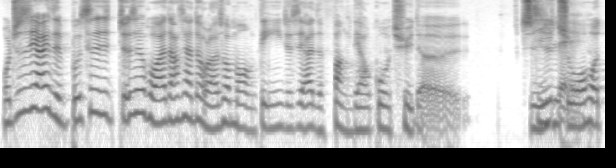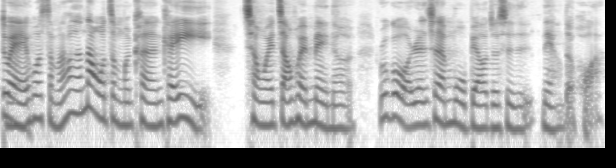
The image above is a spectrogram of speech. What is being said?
我就是要一直不是就是活在当下，对我来说某种定义就是要一直放掉过去的执着或对或什么。他说：“那我怎么可能可以？”成为张惠妹呢？如果我人生的目标就是那样的话，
